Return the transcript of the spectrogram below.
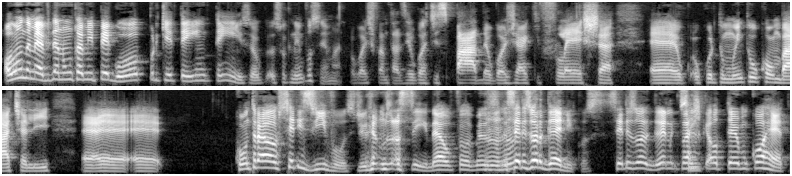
Ao longo da minha vida nunca me pegou, porque tem, tem isso. Eu, eu sou que nem você, mano. Eu gosto de fantasia, eu gosto de espada, eu gosto de arco e flecha. É, eu, eu, curto muito o combate ali. É, é, contra os seres vivos, digamos assim, né? Ou pelo menos uhum. seres orgânicos. Seres orgânicos Sim. acho que é o termo correto.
